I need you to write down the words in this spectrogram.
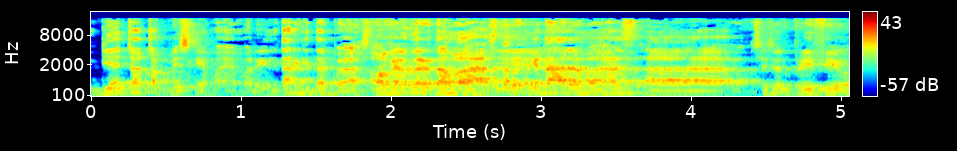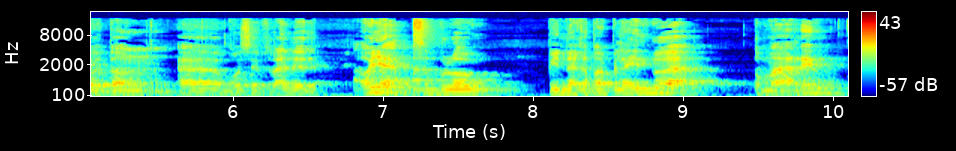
dia cocok di skema Emery ntar kita bahas Oke, ntar kita bahas. Ntar Iya. kita ada bahas eh, season preview untuk Hmm. eh, musim selanjutnya. Oh ya, sebelum pindah ke topik lain, gue kemarin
